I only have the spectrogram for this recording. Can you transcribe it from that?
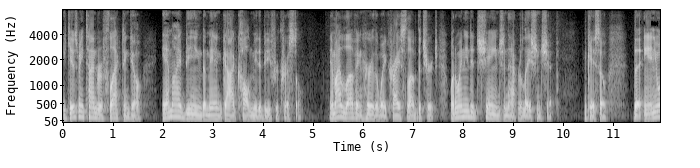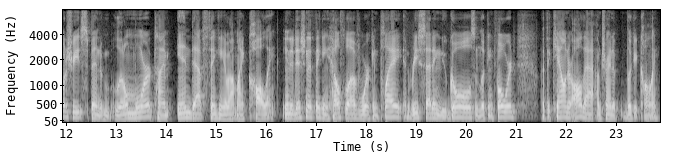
it gives me time to reflect and go, Am I being the man God called me to be for Crystal? Am I loving her the way Christ loved the church? What do I need to change in that relationship? Okay, so the annual retreat spend a little more time in depth thinking about my calling. In addition to thinking health, love, work, and play, and resetting new goals and looking forward at the calendar, all that, I'm trying to look at calling.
